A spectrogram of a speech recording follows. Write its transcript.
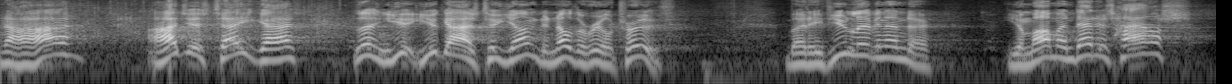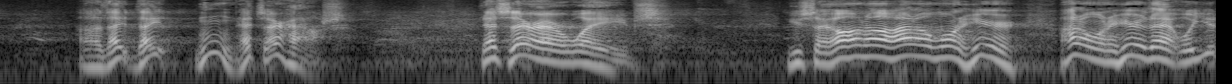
now, I, I just tell you guys, listen, you, you guys too young to know the real truth. But if you're living under your mom and daddy's house, uh, they, they, mm, that's their house. That's their airwaves. You say, oh, no, I don't want to hear, I don't want to hear that. Well, you,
